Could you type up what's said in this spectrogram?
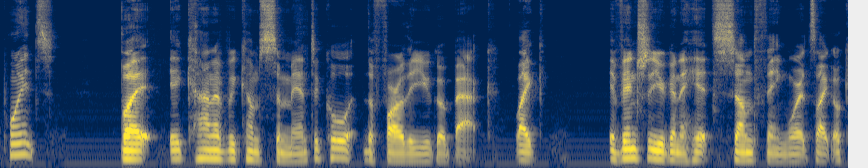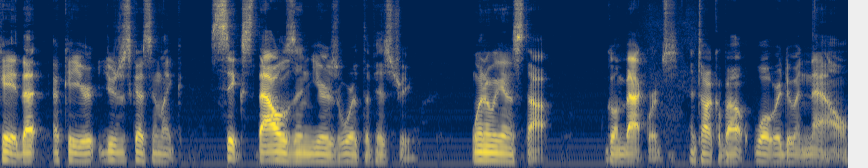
points, but it kind of becomes semantical the farther you go back. Like, eventually you're gonna hit something where it's like, okay, that okay, you're you're discussing like six thousand years worth of history. When are we gonna stop going backwards and talk about what we're doing now?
